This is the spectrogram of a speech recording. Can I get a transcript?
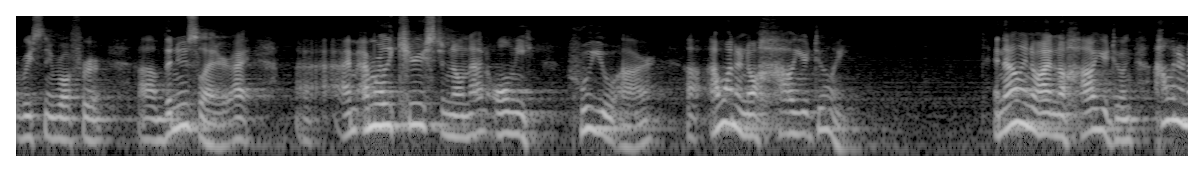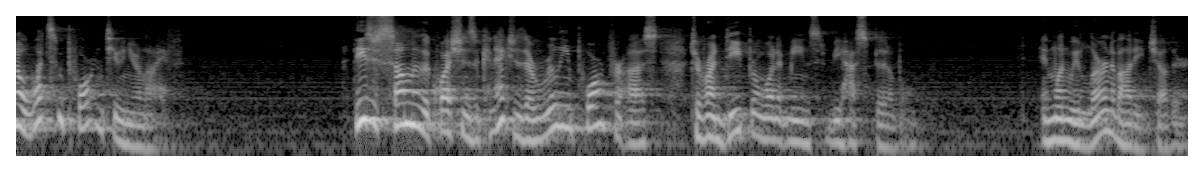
recently wrote for um, the newsletter, I, I'm, I'm really curious to know not only who you are, uh, I want to know how you're doing. And not only know I know how you're doing, I want to know what's important to you in your life. These are some of the questions and connections that are really important for us to run deeper in what it means to be hospitable. And when we learn about each other,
